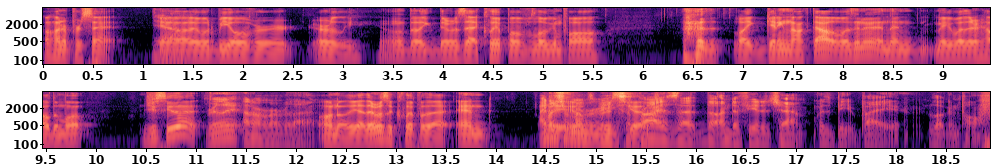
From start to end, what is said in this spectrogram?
100% yeah, you know, it would be over early. You know, like there was that clip of Logan Paul like getting knocked out, wasn't it? And then Mayweather held him up. Did you see that? really? I don't remember that. Oh no, yeah, there was a clip of that, and I just like, was remember being sketch. surprised that the undefeated champ was beat by Logan Paul.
